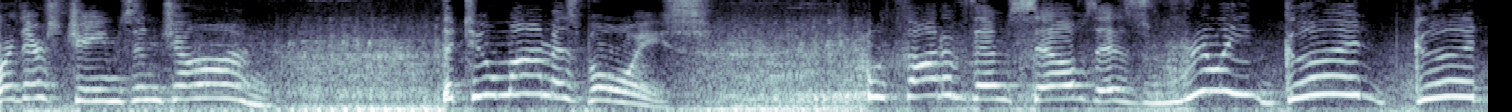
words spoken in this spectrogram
Or there's James and John, the two mama's boys, who thought of themselves as really good, good,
